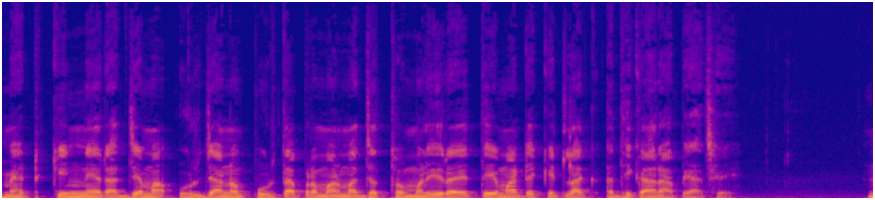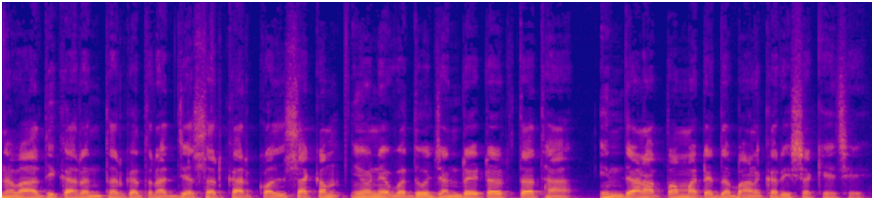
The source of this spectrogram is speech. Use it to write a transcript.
મેટ કિનને રાજ્યમાં ઉર્જાનો પૂરતા પ્રમાણમાં જથ્થો મળી રહે તે માટે કેટલાક અધિકાર આપ્યા છે. નવા અધિકાર અંતર્ગત રાજ્ય સરકાર કોલસા કંપનીઓને વધુ જનરેટર તથા ઈંધણ આપવા માટે દબાણ કરી શકે છે.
